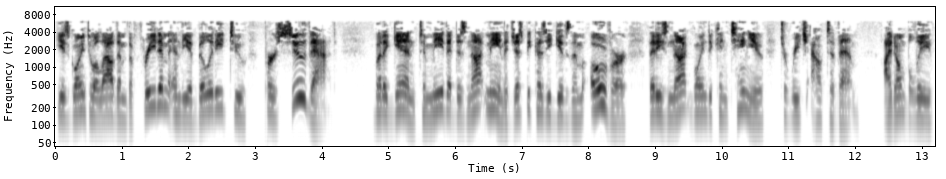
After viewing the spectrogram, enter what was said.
He is going to allow them the freedom and the ability to pursue that. But again, to me that does not mean that just because he gives them over, that he's not going to continue to reach out to them. I don't believe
